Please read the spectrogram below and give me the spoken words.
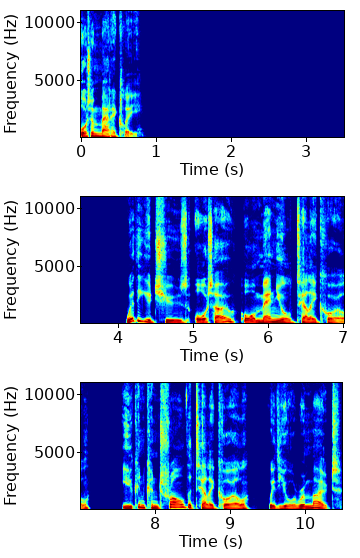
automatically. Whether you choose auto or manual telecoil, you can control the telecoil with your remote.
